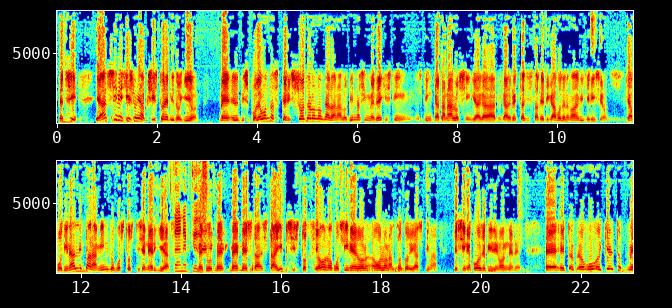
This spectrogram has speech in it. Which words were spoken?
Έτσι, εάν συνεχίσουν οι αυξήσεις των επιτοκίων, με, ε, δυσκολεύοντας περισσότερο τον καταναλωτή να συμμετέχει στην, στην κατανάλωση και κατά, κατά επέκταση στα θετικά αποτελέσματα των επιχειρήσεων. Και από την άλλη παραμείνει το κόστος της ενέργειας Θα είναι πιο με, δύσκολο. του- με, με, με στα, στα ύψης των θεών όπως είναι εδώ, όλο αυτό το διάστημα και συνεχώς επιδεινώνεται. Ε, ε, το, ο- και το, με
